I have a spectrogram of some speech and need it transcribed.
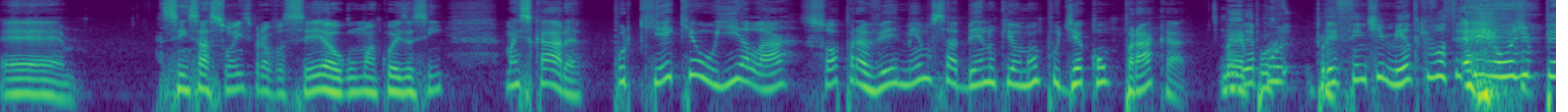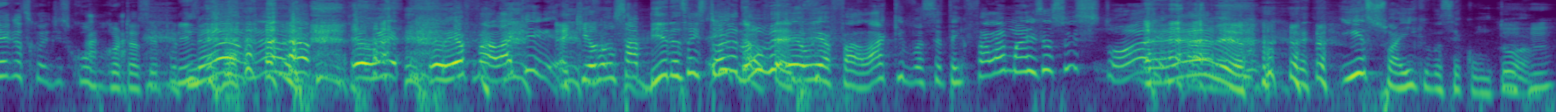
é, sensações pra você, alguma coisa assim. Mas, cara, por que que eu ia lá só pra ver, mesmo sabendo que eu não podia comprar, cara? Mas É é, por, por esse sentimento que você tem hoje, pega as coisas. Desculpa cortar você por isso. Não, não, não. Eu ia, eu ia falar que. É que eu não sabia dessa história, Então, não, velho. Eu ia falar que você tem que falar mais da sua história. É, meu. Isso aí que você contou Uhum.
